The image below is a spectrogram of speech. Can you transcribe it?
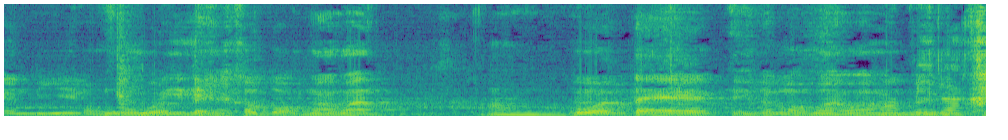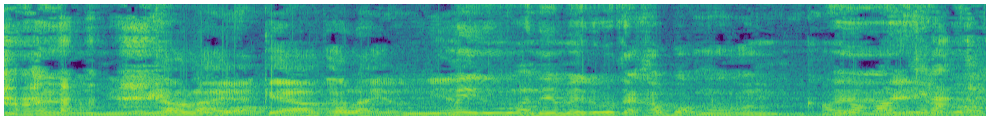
อันนี้ผผมมคกงลัวมีแตเห็นกเขาบอกมาว่าอืม กลัวแตกเห็นเขาบอกมาว่ามันมีราคา เออมันมีเท่าไหร่อะแกวเท่าไหร่ตรงเนี้ยไม่รู้อันนี้ไม่รู้แต่เขาบอกมาว่าเขาบอกว่ามีราคา เขบอก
